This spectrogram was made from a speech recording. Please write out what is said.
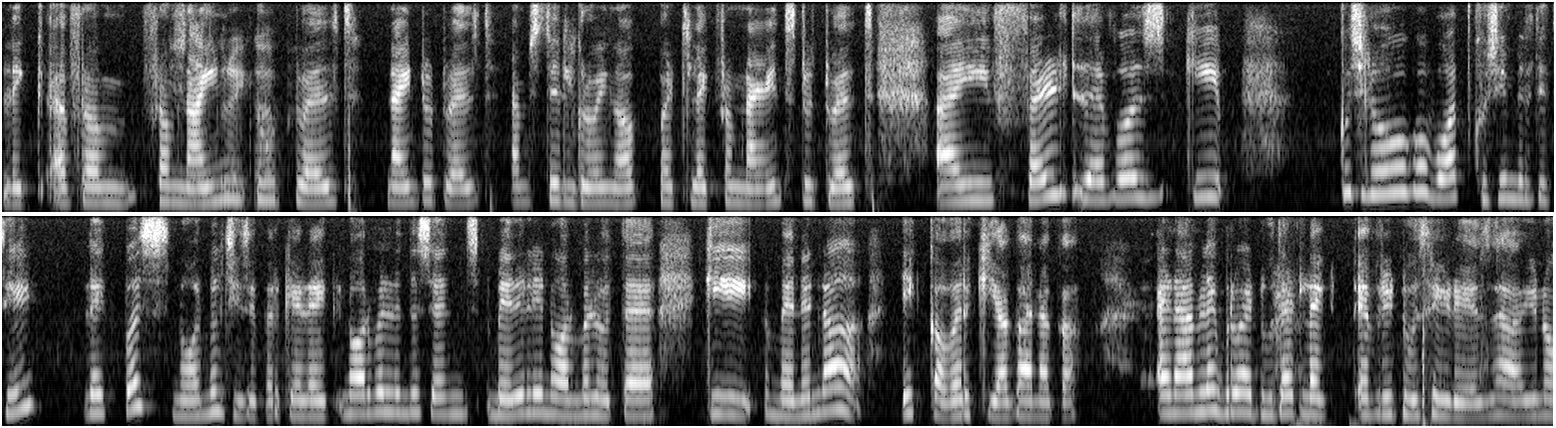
like uh, from from Still nine to up. twelfth, nine to twelfth, I'm still growing up. But like from ninth to twelfth, I felt there was कि कुछ लोगों को बहुत खुशी मिलती थी लाइक बस नॉर्मल चीज़ें करके like normal in the sense मेरे लिए नॉर्मल होता है कि मैंने ना एक कवर किया गाना का। And I am like bro I do that like every two three days हाँ यू नो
